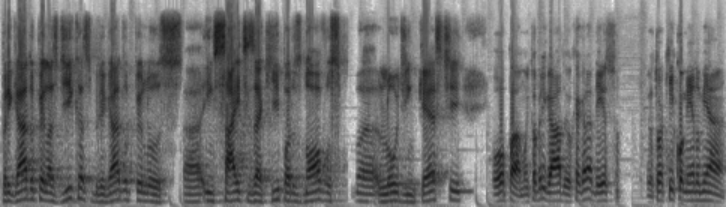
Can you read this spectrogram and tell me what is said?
Obrigado pelas dicas, obrigado pelos uh, insights aqui para os novos uh, Loading Cast. Opa, muito obrigado, eu que agradeço. Eu estou aqui comendo minha,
